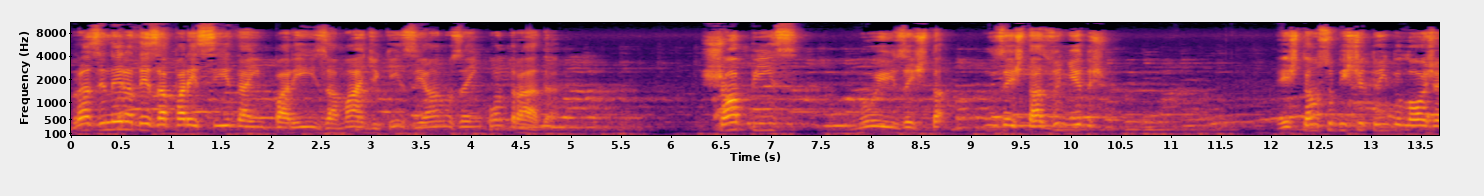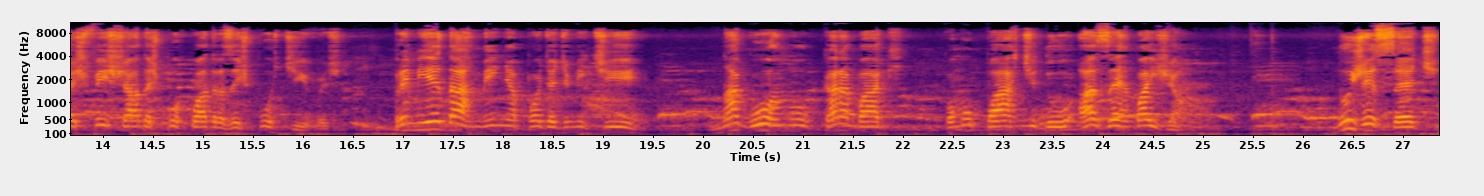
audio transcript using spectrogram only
Brasileira desaparecida em Paris há mais de 15 anos é encontrada. Shoppings nos, esta- nos Estados Unidos estão substituindo lojas fechadas por quadras esportivas. Premier da Armênia pode admitir Nagorno-Karabakh como parte do Azerbaijão. No G7,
